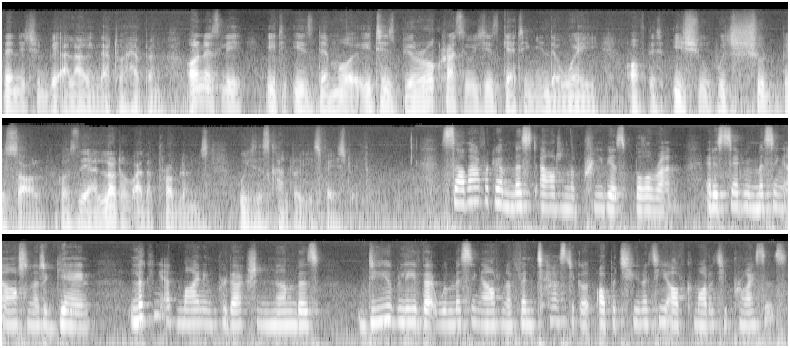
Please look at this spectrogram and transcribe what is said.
then it should be allowing that to happen. Honestly, it is, the more, it is bureaucracy which is getting in the way of this issue which should be solved because there are a lot of other problems which this country is faced with. South Africa missed out on the previous bull run. It is said we're missing out on it again. Looking at mining production numbers, do you believe that we're missing out on a fantastic opportunity of commodity prices?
